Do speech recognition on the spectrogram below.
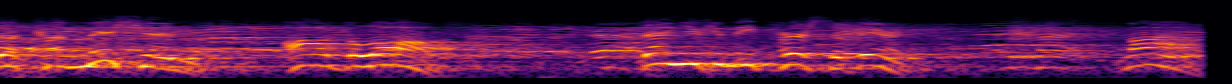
the commission of the law, then you can be perseverant. My,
